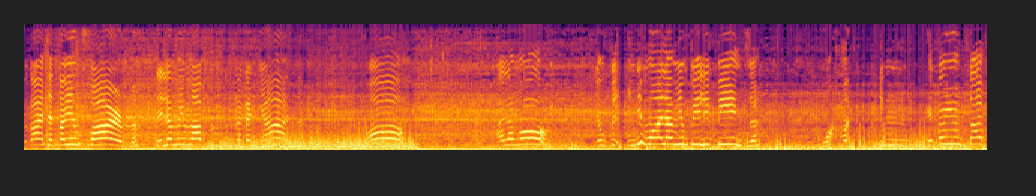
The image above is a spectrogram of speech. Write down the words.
So guys, ito yung farm. Dila mo yung mga prutas na ganyan. Oh! Alam mo, yung, hindi mo alam yung Philippines. Ma- yung, ito yung top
